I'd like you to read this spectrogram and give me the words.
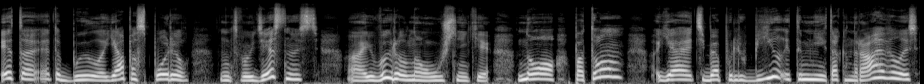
это, это было. Я поспорил на твою девственность а, и выиграл наушники. Но потом я тебя полюбил, и ты мне и так нравилась,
